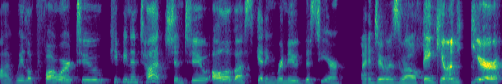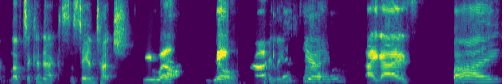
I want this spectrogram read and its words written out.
uh, we look forward to keeping in touch and to all of us getting renewed this year. I do as well. Thank you. I'm here. Love to connect. So stay in touch. We Okay. will. Will. Bye, ladies. Thank you. Bye, guys. Bye.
